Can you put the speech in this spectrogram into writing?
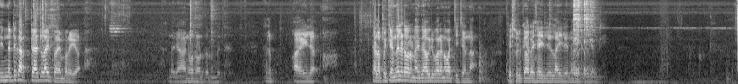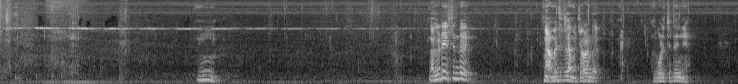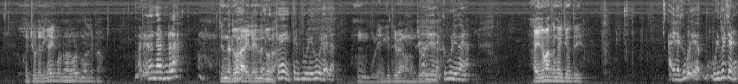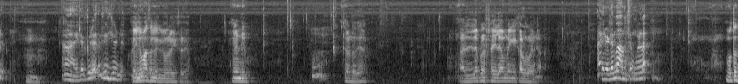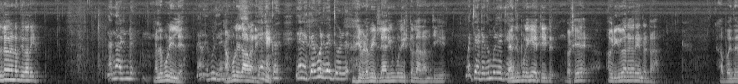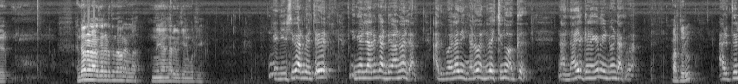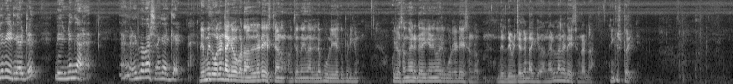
തിന്നിട്ട് കറക്റ്റായിട്ടുള്ള അഭിപ്രായം പറയുക. ഞാൻ ഞാനും പറഞ്ഞു കൊടുത്തിട്ടുണ്ട്. നല്ല അയില. തിളപ്പിച്ചെന്നല്ല പറയണത് ഇത് അവർ പറയണ വറ്റിച്ചെന്ന. തൃശ്ശൂർക്കാരുടെ ശൈലിയുള്ള അയിലെന്ന് കഴിച്ചോളൂ എനിക്ക് നല്ല ടേസ്റ്റ് ഉണ്ട്. ഞാൻ വെച്ചിട്ടില്ല അമ്മച്ചോറുണ്ട് അത് പൊളിച്ചിട്ട് തന്നെ. കൊച്ചുപിള്ളേർക്ക് കൈ കൊടുക്കുന്ന കൊടുക്കുന്ന പോലെ ഇപ്പം? തിന്നിട്ട് പറയില്ല തിന്നിട്ട് പറ ഇത്തിരി പുളി കൂടല പുളി എനിക്ക് ഇത്തിരി വേണം നമുക്ക് പുളി വേണം. അയില മാത്രം കഴിച്ചോ ഇത്തിരി അയിലൊക്കെ പുളി പുളി പിടിച്ചിട്ടുണ്ട്. ആ അതിലൊക്കെ ഒരു രുചിയുണ്ട്. അയില മാത്രം കഴിക്കും ചോറ് കഴിക്കാതെ അതുണ്ട് ഇതുണ്ടല്ലേ നല്ല ഫ്രഷ് കളർ തന്നെ. അവരുടെ മാംസമുള്ള മൊത്തത്തിൽ അങ്ങനെ നമുക്ക് കറി? നന്നായിട്ടുണ്ട്. നല്ല പുളിയില്ലേ? ഞാൻ പുളിയുടെ ആളാണ്. നിനക്ക് പുളി പറ്റുള്ളൂ. ഇവിടെ വീട്ടിലായിരിക്കും പുളി ഇഷ്ടമല്ല. അതാ അമ്മച്ചിക്ക്. പുളി ഇത്തിരി പുളി കയറ്റിയിട്ട്. പക്ഷേ അവർക്ക് വേറെ കറി ഉണ്ട് കേട്ടാ. അപ്പോൾ ഇത് എന്താ പറയുക ആൾക്കാരുടെ അടുത്ത് എന്താ പറയാനുള്ള? ഇന്ന് ഞാൻ കറി വെച്ചതിനെ കുറിച്ച്. ബനീഷ് കറി വെച്ച് നിങ്ങൾ എല്ലാവരും കണ്ടു കാണുമല്ല. അതുപോലെ നിങ്ങൾ ഒന്ന് വെച്ച് നോക്ക്. നന്നായിരിക്കണമെങ്കിൽ വീണ്ടും ഉണ്ടാക്കുക. അടുത്തൊരു? അടുത്തൊരു വീഡിയോ ആയിട്ട് വീണ്ടും കാണാം. ഞങ്ങളിപ്പോൾ ഭക്ഷണം കഴിക്കുക പിന്നെ ഇതുപോലെ ഉണ്ടാക്കി നോക്കട്ടെ. നല്ല ടേസ്റ്റാണ് വെച്ചിട്ടുണ്ടെങ്കിൽ നല്ല പുളിയൊക്കെ പിടിക്കും. ഒരു ദിവസം കഴിഞ്ഞിട്ട് കഴിക്കുകയാണെങ്കിൽ അതിൽ കൂടുതൽ ടേസ്റ്റ് ഉണ്ടാവും. ധൃതി പിടിച്ചൊക്കെ ഉണ്ടാക്കിയത്. എന്നാലും നല്ല ടേസ്റ്റ് ഉണ്ട് കേട്ടോ. എനിക്കിഷ്ടമായി.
